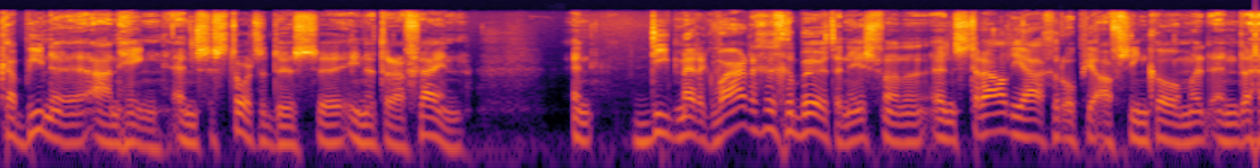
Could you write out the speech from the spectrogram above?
cabine aan hing. En ze stortten dus eh, in het ravijn. En die merkwaardige gebeurtenis van een, een straaljager op je af zien komen. En dan,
